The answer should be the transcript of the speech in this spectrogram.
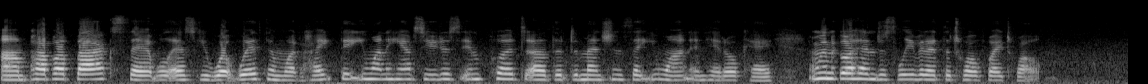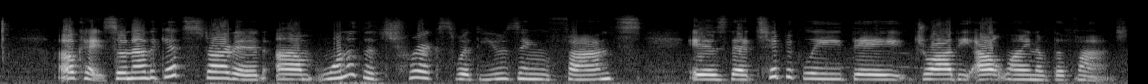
um, pop-up box that will ask you what width and what height that you want to have. So you just input uh, the dimensions that you want and hit OK. I'm going to go ahead and just leave it at the 12 by 12. Okay, so now to get started, um, one of the tricks with using fonts is that typically they draw the outline of the font.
